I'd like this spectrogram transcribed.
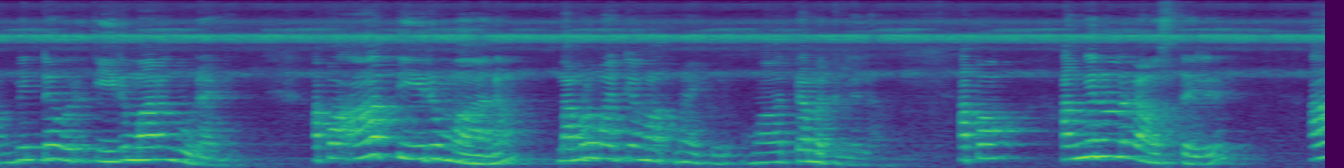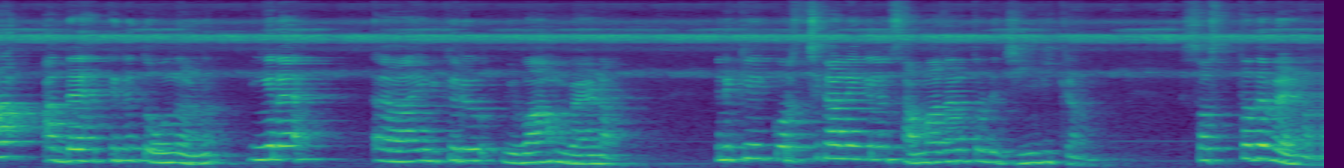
റബ്ബിന്റെ ഒരു തീരുമാനം കൂടാണ്. അപ്പോൾ ആ തീരുമാനം നമ്മൾ മാറ്റാൻ മാറ്റാൻ പറ്റില്ലല്ലോ. അപ്പോൾ അങ്ങനെയുള്ളൊരവസ്ഥയിൽ ആ അദ്ദേഹത്തിന് തോന്നുകയാണ് ഇങ്ങനെ എനിക്കൊരു വിവാഹം വേണം. എനിക്ക് കുറച്ച് കാലമെങ്കിലും സമാധാനത്തോടെ ജീവിക്കണം. സ്വസ്ഥത വേണം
